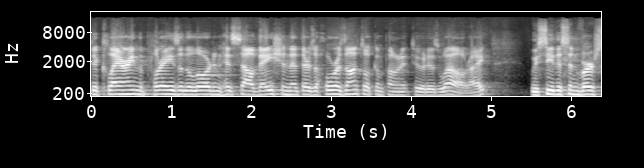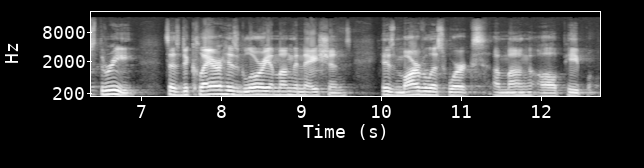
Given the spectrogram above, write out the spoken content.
declaring the praise of the Lord and His salvation, that there's a horizontal component to it as well, right? We see this in verse 3. It says, Declare his glory among the nations, his marvelous works among all people.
